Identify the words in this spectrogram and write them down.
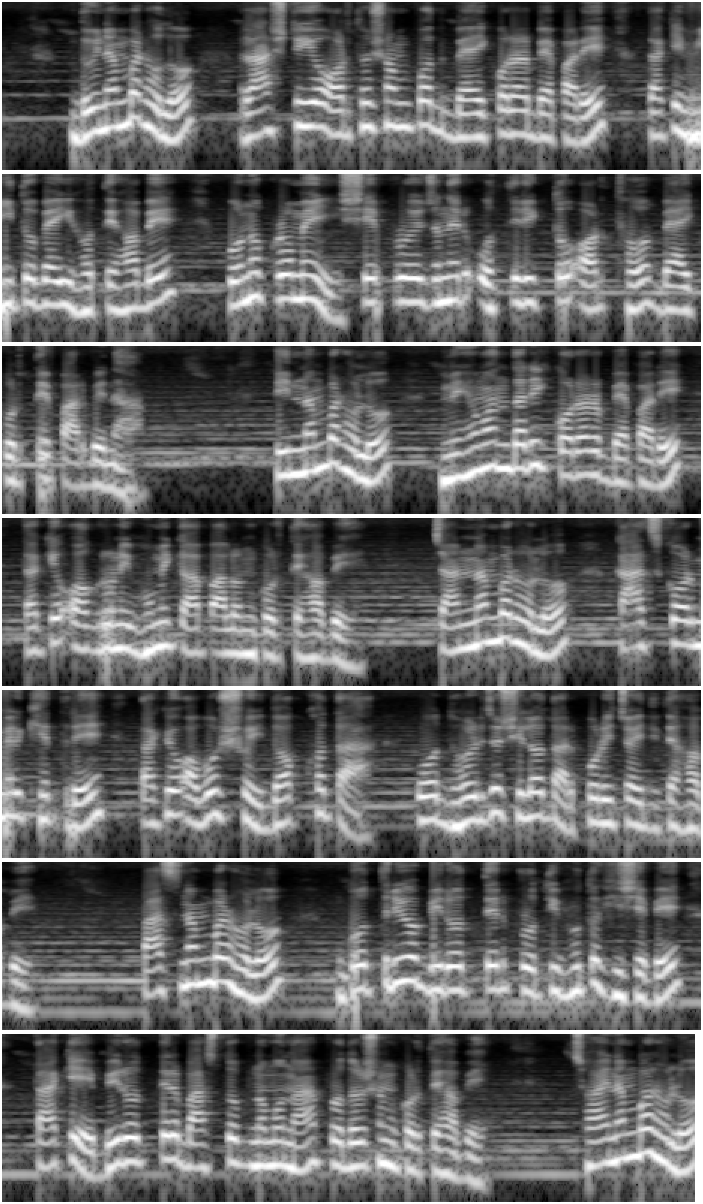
দুই নম্বর হলো রাষ্ট্রীয় অর্থ সম্পদ ব্যয় করার ব্যাপারে তাকে মিতব্যয়ী হতে হবে। কোনো ক্রমেই সে প্রয়োজনের অতিরিক্ত অর্থ ব্যয় করতে পারবে না। তিন নম্বর হলো, মেহমানদারি করার ব্যাপারে তাকে অগ্রণী ভূমিকা পালন করতে হবে। চার নম্বর হলো, কাজকর্মের ক্ষেত্রে তাকে অবশ্যই দক্ষতা ও ধৈর্যশীলতার পরিচয় দিতে হবে। পাঁচ নম্বর হলো, গোত্রীয় বীরত্বের প্রতিভূত হিসেবে তাকে বীরত্বের বাস্তব নমুনা প্রদর্শন করতে হবে। ছয় নম্বর হলো,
